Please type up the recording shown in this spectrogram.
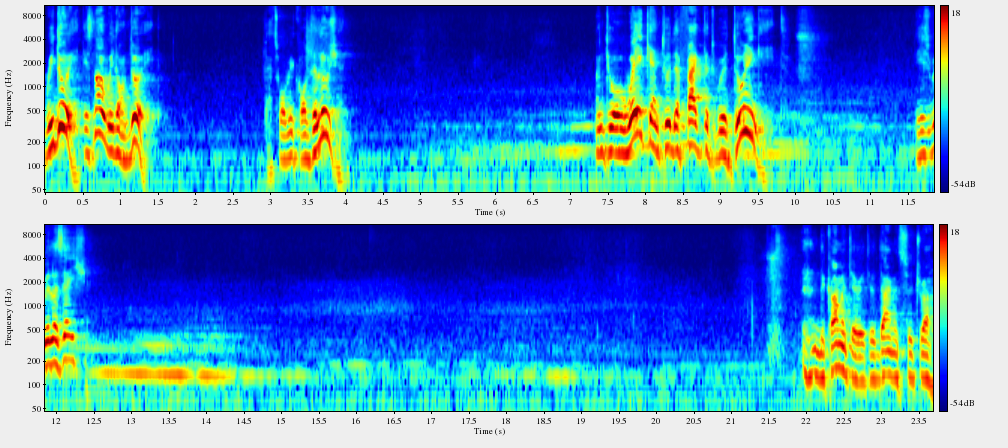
We do it. It's not we don't do it. That's what we call delusion. And to awaken to the fact that we're doing it is realization. In the commentary to the Diamond Sutra,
